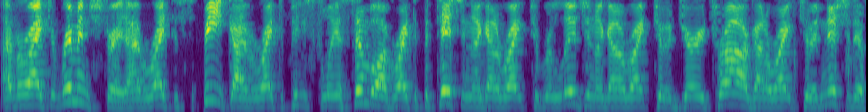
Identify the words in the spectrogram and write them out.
I have a right to remonstrate. I have a right to speak. I have a right to peacefully assemble. I have a right to petition. I got a right to religion. I got a right to a jury trial. I got a right to initiative.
